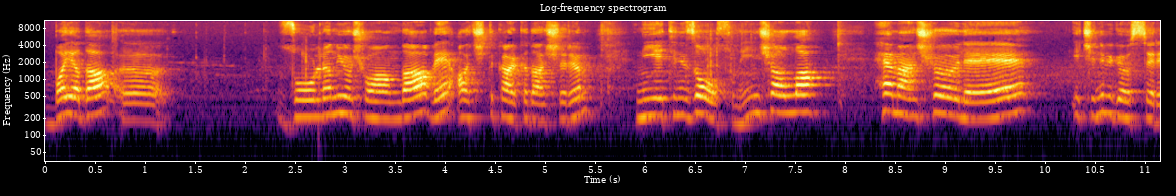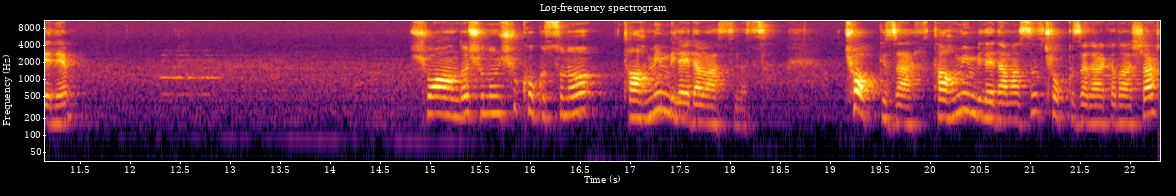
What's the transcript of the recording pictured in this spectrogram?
baya da e, zorlanıyor şu anda ve açtık arkadaşlarım. Niyetinize olsun inşallah. Hemen şöyle içini bir gösterelim. Şu anda şunun şu kokusunu tahmin bile edemezsiniz. Çok güzel. Tahmin bile edemezsiniz. Çok güzel arkadaşlar.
